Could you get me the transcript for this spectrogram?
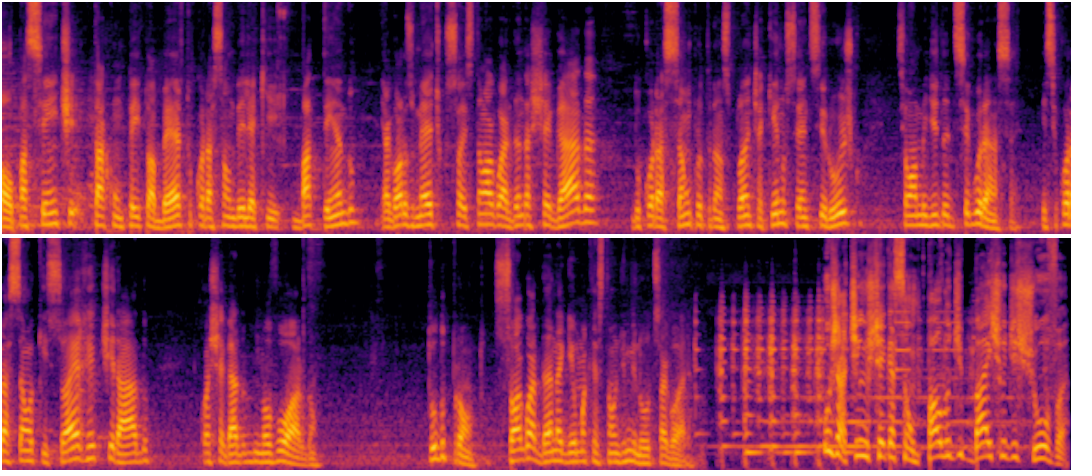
Ó, o paciente está com o peito aberto, o coração dele aqui batendo, e agora os médicos só estão aguardando a chegada do coração para o transplante aqui no centro cirúrgico. Isso é uma medida de segurança. Esse coração aqui só é retirado com a chegada do novo órgão. Tudo pronto, só aguardando aqui uma questão de minutos agora. O jatinho chega a São Paulo debaixo de chuva.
